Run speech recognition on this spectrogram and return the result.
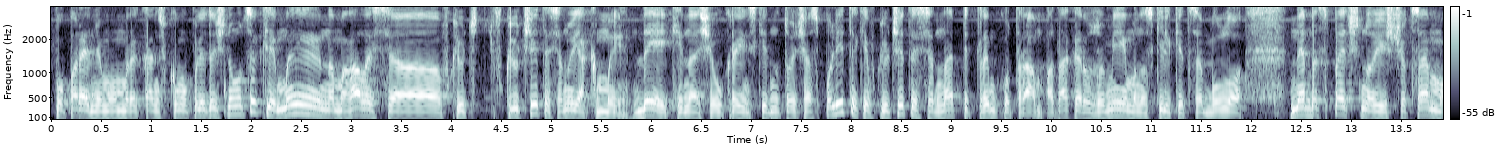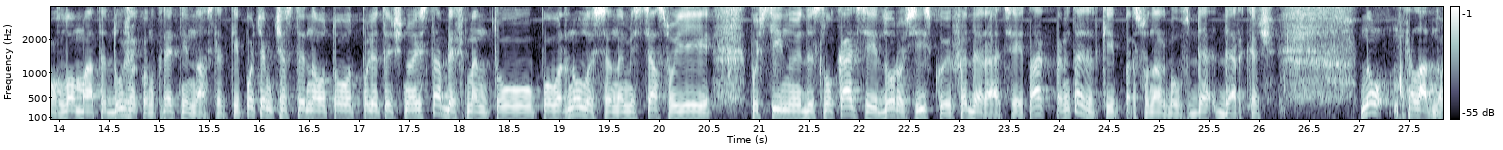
в попередньому американському політичному циклі ми намагалися включитися. Ну як ми, деякі наші українські на той час політики, включитися на підтримку Трампа. Так і розуміємо, наскільки це було небезпечно і що це могло мати дуже конкретні наслідки. Потім частина отого от політичного істеблішменту повернулася на місця своєї постійної дислокації до Російської Федерації. Так, пам'ятаєте, такий персонаж був Де- Деркач. Ну, ладно,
